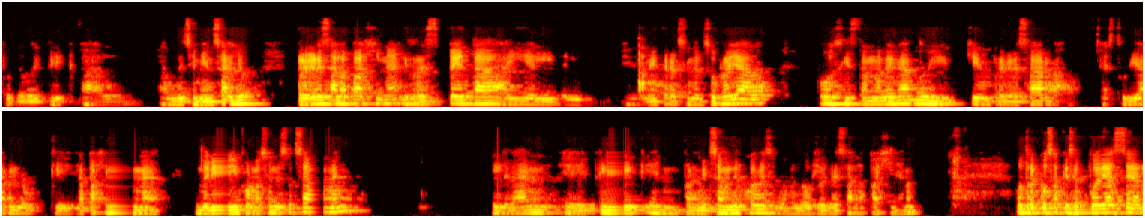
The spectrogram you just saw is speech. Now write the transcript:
Pues le doy clic a donde dice mi ensayo, regresa a la página y respeta ahí la interacción del subrayado o si están navegando y quieren regresar a, estudiar lo que la página donde viene información de su examen, le dan eh, clic en, para el examen del jueves y bueno, los regresa a la página, ¿no? Otra cosa que se puede hacer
